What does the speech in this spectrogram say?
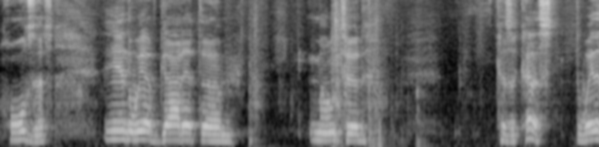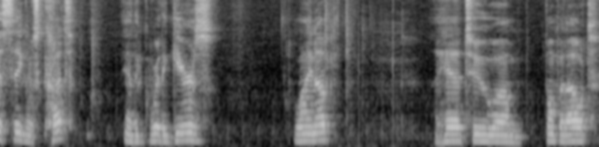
holds it. And the way I've got it um, mounted, because it kind of, the way this thing was cut and the, where the gears line up, I had to um, bump it out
